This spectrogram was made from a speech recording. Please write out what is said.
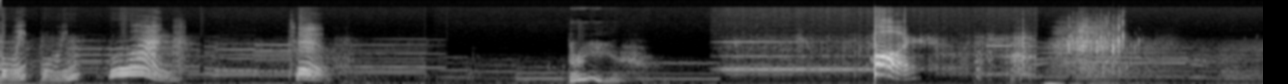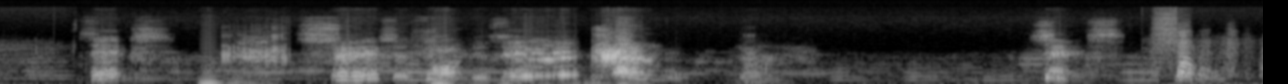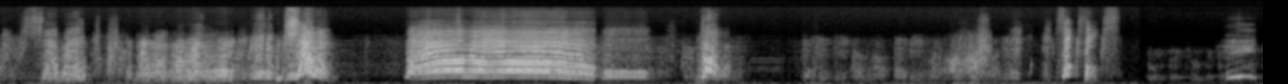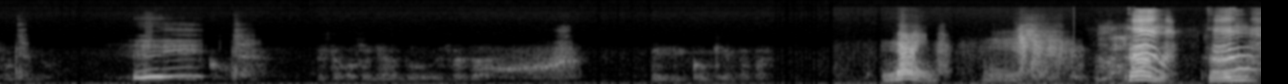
Boing, boing. One. Two. Three. Four. Six. Six is zero. Six. Seven. Seven. Nine. Ten. Ten.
